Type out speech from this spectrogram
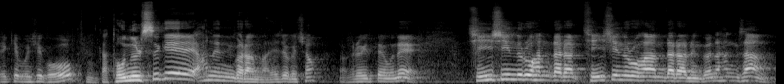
이렇게 보시고, 그러니까 돈을 쓰게 하는 거란 말이죠. 그렇죠? 어, 그렇기 때문에 진신으로 한다라, 진신으로 한다라는 건 항상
